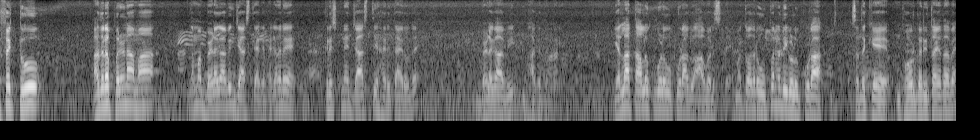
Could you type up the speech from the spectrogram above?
ಎಫೆಕ್ಟು, ಅದರ ಪರಿಣಾಮ ನಮ್ಮ ಬೆಳಗಾವಿಗೆ ಜಾಸ್ತಿ ಆಗುತ್ತೆ. ಯಾಕಂದರೆ ಕೃಷ್ಣೆ ಜಾಸ್ತಿ ಹರಿತಾ ಇರೋದೇ ಬೆಳಗಾವಿ ಭಾಗದಲ್ಲಿ. ಎಲ್ಲ ತಾಲೂಕುಗಳಿಗೂ ಕೂಡ ಅದು ಆವರಿಸಿದೆ. ಮತ್ತು ಅದರ ಉಪನದಿಗಳು ಕೂಡ ಸದ್ಯಕ್ಕೆ ಭೋರ್ಗರಿತಾ ಇದ್ದಾವೆ.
